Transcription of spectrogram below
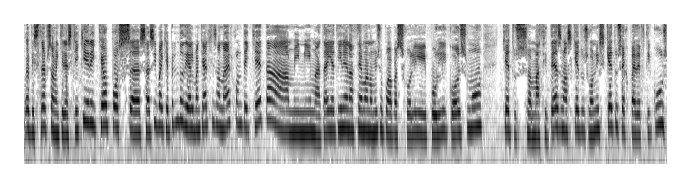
Επιστρέψαμε κυρίες και κύριοι και όπως ε, σας είπα και πριν το διάλειμμα και άρχισαν να έρχονται και τα μηνύματα γιατί είναι ένα θέμα νομίζω που απασχολεί πολύ κόσμο και τους μαθητές μας και τους γονείς και τους εκπαιδευτικούς.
